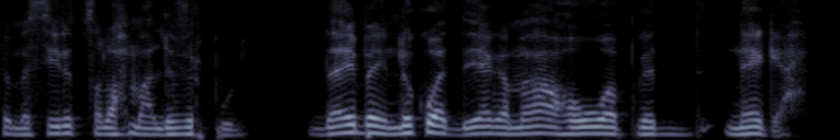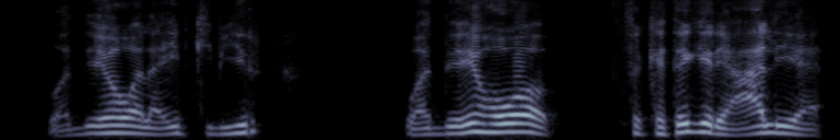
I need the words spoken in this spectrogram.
في مسيرة صلاح مع ليفربول. ده يبين لكم قد إيه يا جماعة هو بجد ناجح، وقد إيه هو لعيب كبير، وقد إيه هو في category عالية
